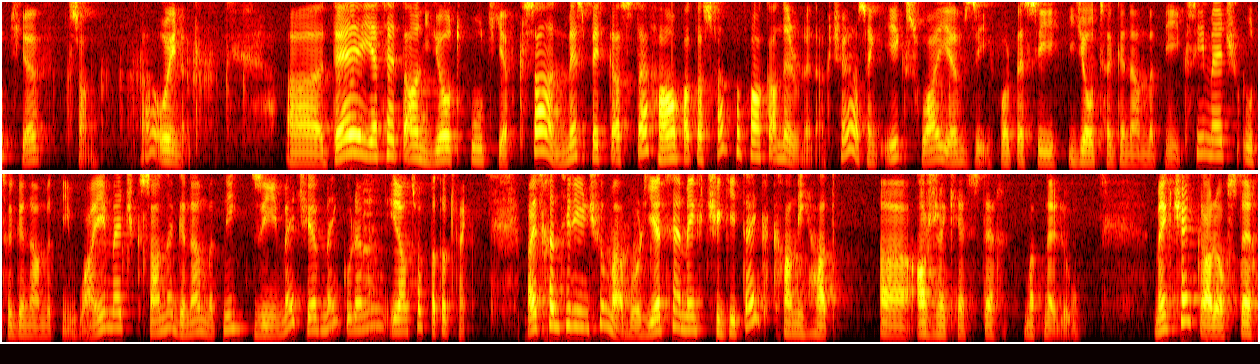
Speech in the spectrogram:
8 եւ 20, հա, օրինակ դե եթե տան 7, 8 և 20, մեզ պետք է ստեղ համապատասխան փոփոխականներ ունենանք, չէ, ասենք x, y և z, որպեսի 7-ը գնա մտնի x-ի մեջ, 8-ը գնա մտնի y-ի մեջ, 20-ը գնա մտնի z-ի մեջ և մենք ուրեմն իրանցով պտտվենք։ Բայց խնդիրը ինչու՞մ է, որ եթե մենք չգիտենք քանի հատ արժեք է ստեղ մտնելու, մենք չենք կարող ստեղ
